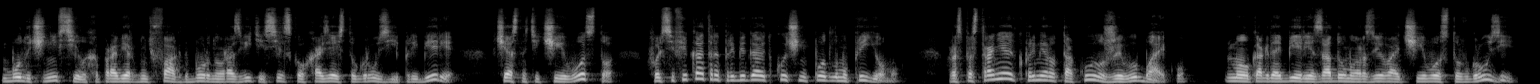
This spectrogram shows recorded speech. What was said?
Будучи не в силах опровергнуть факт бурного развития сельского хозяйства Грузии и Приберии, в частности чаеводства, фальсификаторы прибегают к очень подлому приему. Распространяют, к примеру, такую лживую байку. Мол, когда Берия задумал развивать чаеводство в Грузии,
